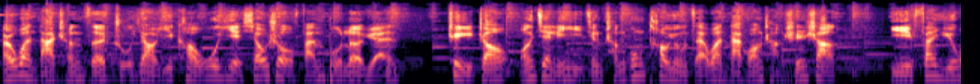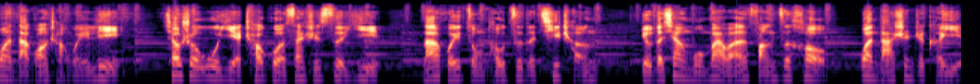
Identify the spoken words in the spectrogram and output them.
而万达城则主要依靠物业销售反哺乐园。这一招，王健林已经成功套用在万达广场身上。以番禺万达广场为例，销售物业超过三十四亿，拿回总投资的七成。有的项目卖完房子后，万达甚至可以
